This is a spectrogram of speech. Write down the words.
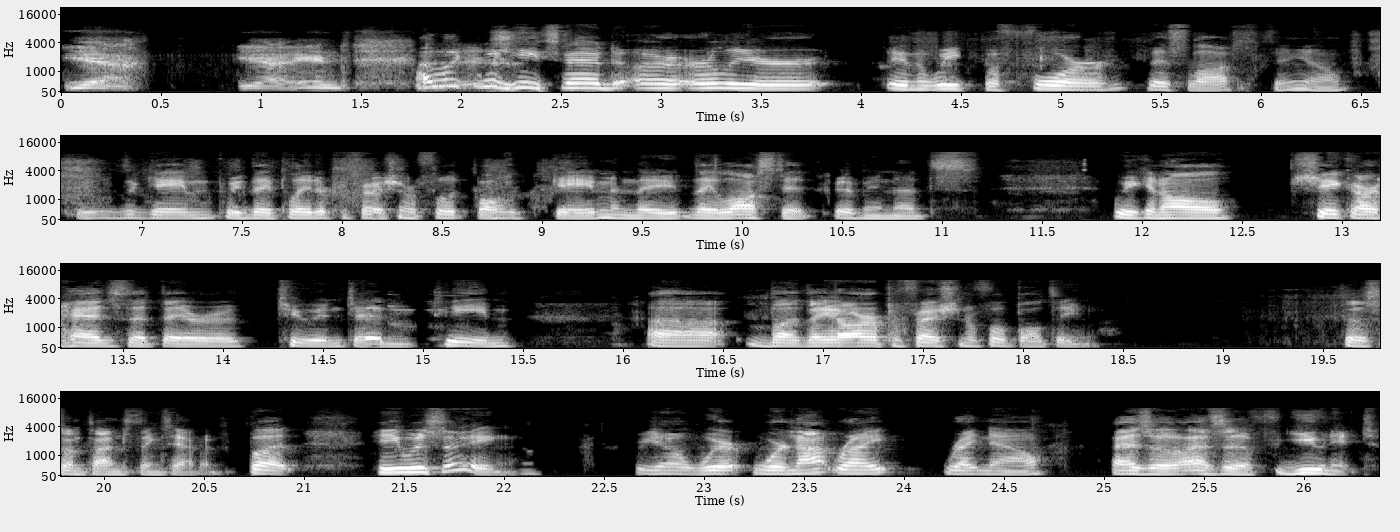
Yeah, yeah, and I like what he said uh, earlier in the week before this loss. You know, it was a game they played a professional football game and they they lost it. I mean, that's we can all shake our heads that they're a two and ten team, uh, but they are a professional football team. So sometimes things happen. But he was saying, you know, we're we're not right right now as a as a unit.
